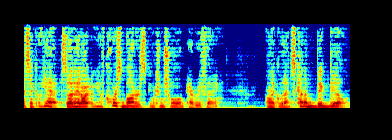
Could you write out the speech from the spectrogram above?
it's like, oh yeah. So I've had, of course, Badr's in control of everything. I'm like, well, that's kind of a big deal,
